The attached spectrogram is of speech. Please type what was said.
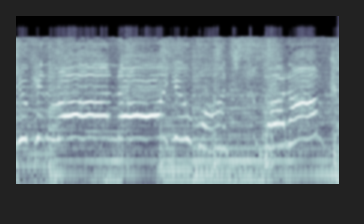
you can run all you want, but I'm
